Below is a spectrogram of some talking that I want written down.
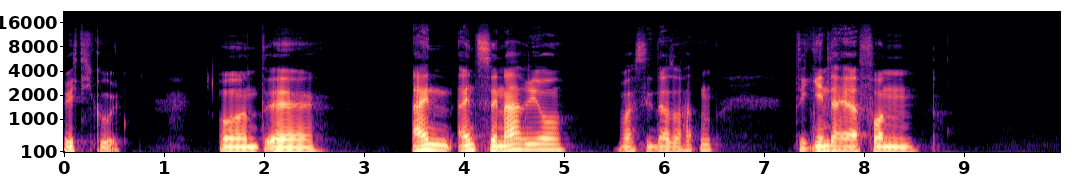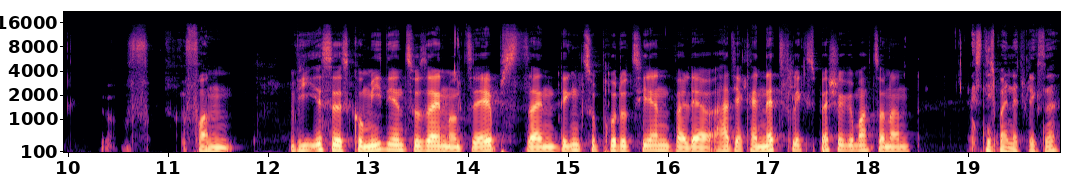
Richtig cool. Und äh, ein, ein Szenario, was sie da so hatten, die gehen da ja von, von wie ist es, Comedian zu sein und selbst sein Ding zu produzieren, weil der hat ja kein Netflix-Special gemacht, sondern Ist nicht bei Netflix, ne?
